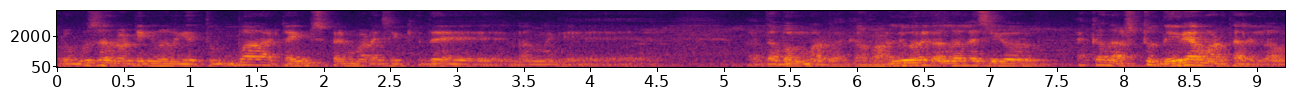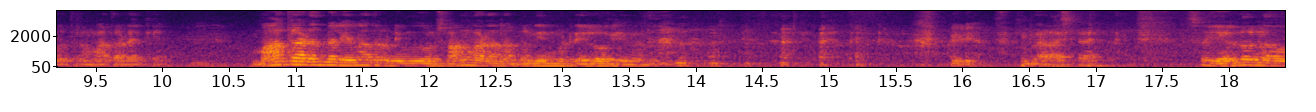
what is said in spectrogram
Prabhu sir ಒಟ್ಟಿಗೆ ನನಗೆ ತುಂಬ ಟೈಮ್ ಸ್ಪೆಂಡ್ ಮಾಡೋಕ್ಕೆ ಸಿಕ್ಕಿದೆ. ನನಗೆ ದಬಂಗ್ ಮಾಡ್ಬೇಕು. ಅಲ್ಲಿವರೆಗೆ ಅಲ್ಲಲ್ಲೇ ಸಿಗೋರು. ಯಾಕಂದ್ರೆ ಅಷ್ಟು ಧೈರ್ಯ ಮಾಡ್ತಾ ಇರಲಿಲ್ಲ ಅವ್ರ ಹತ್ರ ಮಾತಾಡೋಕ್ಕೆ. ಮಾತಾಡಿದ್ಮೇಲೆ ಏನಾದರೂ ನಿಮ್ಗೆ ಒಂದು ಸಾಂಗ್ ಮಾಡೋಣ, ಬನ್ನಿ ಅಂದ್ಬಿಟ್ರೆ ಎಲ್ಲೋಗಿ ನಾನು? ಸೊ ಎಲ್ಲೋ ನಾವು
